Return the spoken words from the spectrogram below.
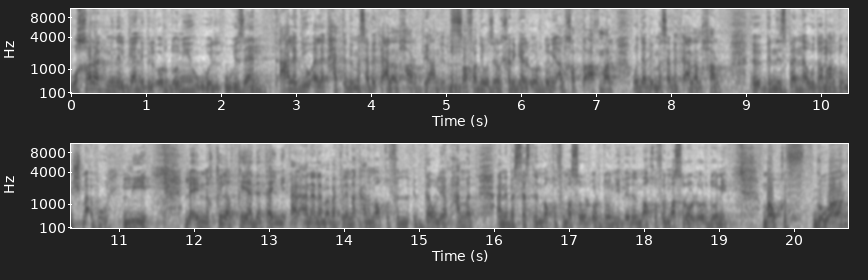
وخرج من الجانب الأردني وزاد على دي وقال لك حتى بمثابه إعلان حرب يعني الصفدي وزير الخارجية الأردني قال خط أحمر وده بمثابه إعلان حرب آه، بالنسبة لنا وده برضه مش مقبول. ليه؟ لأن قيل القيادتين أنا لما بكلمك عن الموقف الدولي يا محمد أنا بستثني الموقف المصري والأردني لأن الموقف المصري والأردني موقف جوار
